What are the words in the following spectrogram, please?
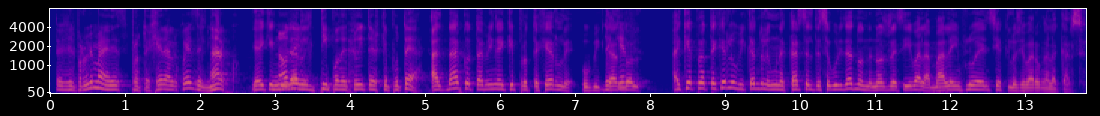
Entonces el problema es proteger al juez del narco, Y hay que no del tipo de Twitter que putea. Al narco también hay que protegerle, ubicándolo. Hay que protegerle ubicándolo en una cárcel de seguridad donde no reciba la mala influencia que lo llevaron a la cárcel.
